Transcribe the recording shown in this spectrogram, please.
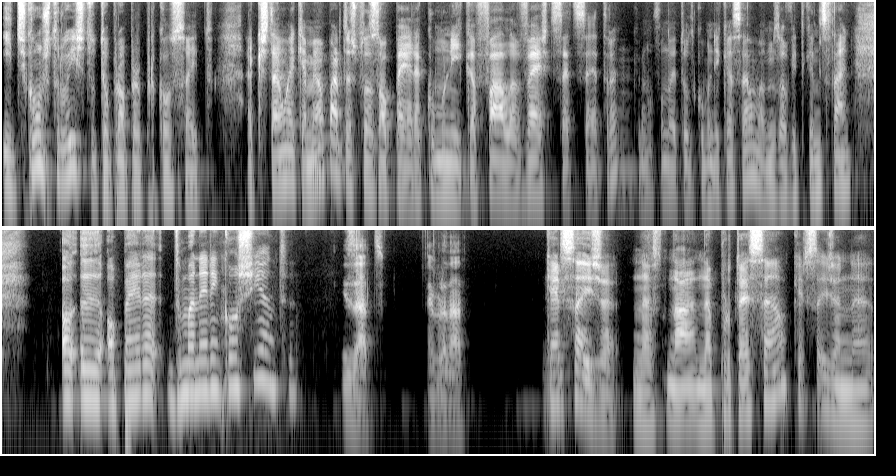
e desconstruíste o teu próprio preconceito. A questão é que a maior parte das pessoas opera, comunica, fala, veste-se, etc. Que no fundo é tudo comunicação, vamos ao Wittgenstein. eh, opera de maneira inconsciente. Exato. É verdade. Quer seja na, na, na proteção, quer seja na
